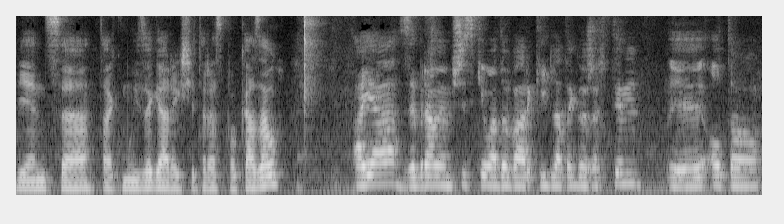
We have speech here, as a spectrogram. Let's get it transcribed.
więc e, tak mój zegarek się teraz pokazał. A ja zebrałem wszystkie ładowarki, dlatego że w tym y, oto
